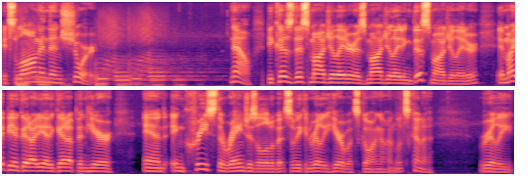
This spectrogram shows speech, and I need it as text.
It's long and then short. Now, because this modulator is modulating this modulator, it might be a good idea to get up in here and increase the ranges a little bit so we can really hear what's going on. Let's kind of really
